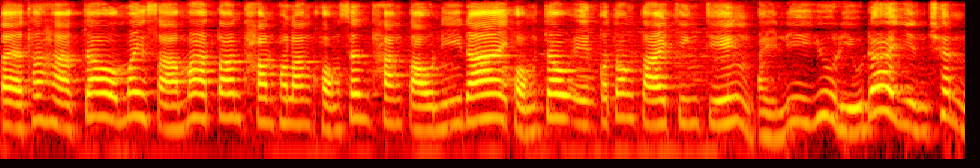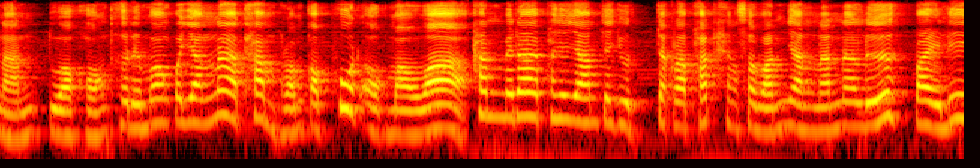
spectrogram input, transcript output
แต่ถ้าหากเจ้าไม่สามารถต้านทานพลังของเส้นทางเต่านี้ได้ ของเจ้าเองก็ต้องตายจริงๆ ไอลี่ยู่หลิวได้ยินเช่นนั้นตัวของเธอได้มองไปยังหน้าถ้ำพร้อมกับพูดออกมาว่า ท่านไม่ได้พยายามจะหยุดจักรพรรดิแห่งสวรรค์อย่างนั้นนะหรือ ไปลี่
